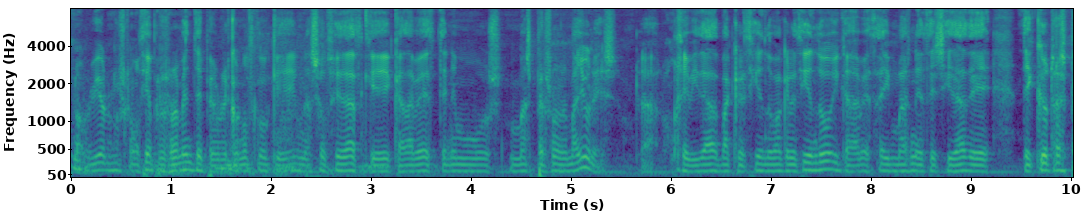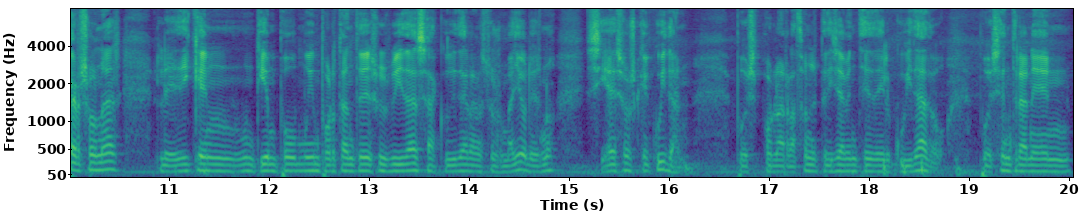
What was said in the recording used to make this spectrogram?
No, yo no los conocía personalmente, pero reconozco que en una sociedad que cada vez tenemos más personas mayores, la longevidad va creciendo, va creciendo y cada vez hay más necesidad de, que otras personas le dediquen un tiempo muy importante de sus vidas a cuidar a nuestros mayores, ¿no? Si a esos que cuidan pues por las razones precisamente del cuidado, pues entran en,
